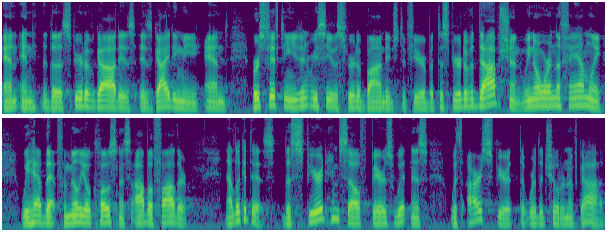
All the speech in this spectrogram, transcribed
and, and the Spirit of God is, is guiding me. And Verse 15, you didn't receive a spirit of bondage to fear, but the spirit of adoption. We know we're in the family. We have that familial closeness, Abba, Father. Now look at this. The Spirit Himself bears witness with our spirit that we're the children of God.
